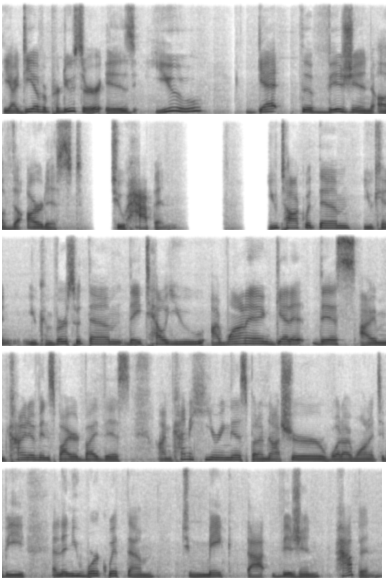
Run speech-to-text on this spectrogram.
The idea of a producer is you get the vision of the artist to happen. You talk with them, you can you converse with them, they tell you I want to get at this, I'm kind of inspired by this. I'm kind of hearing this, but I'm not sure what I want it to be. And then you work with them to make that vision happen.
